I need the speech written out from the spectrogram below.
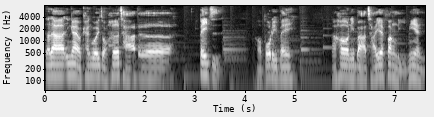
大家应该有看过一种喝茶的杯子。哦，玻璃杯，然后你把茶叶放里面，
